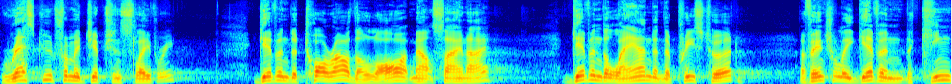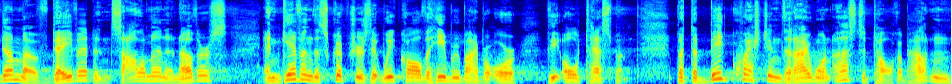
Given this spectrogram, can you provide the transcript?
rescued from Egyptian slavery, given the Torah, the law at Mount Sinai, given the land and the priesthood, eventually given the kingdom of David and Solomon and others, and given the scriptures that we call the Hebrew Bible or the Old Testament. But the big question that I want us to talk about, and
